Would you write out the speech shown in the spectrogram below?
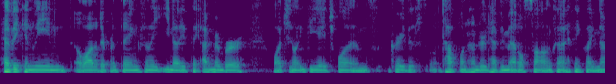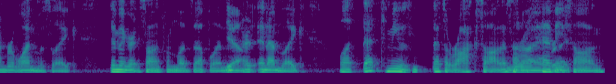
heavy can mean a lot of different things. And you know, you think I remember watching like VH1's greatest top 100 heavy metal songs, and I think like number one was like "Immigrant Song" from Led Zeppelin. Yeah. And I'm like, well, that to me was that's a rock song. That's not Right, a heavy right. song.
